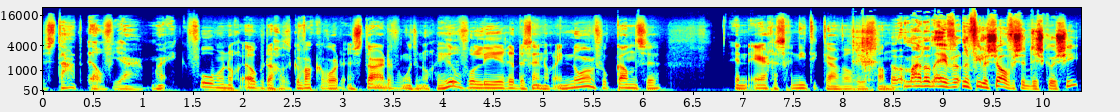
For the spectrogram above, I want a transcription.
bestaat elf jaar. Maar ik voel me nog elke dag als ik wakker word een starter. We moeten nog heel veel leren. Er zijn nog enorm veel kansen. En ergens geniet ik daar wel weer van. Maar dan even een filosofische discussie.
